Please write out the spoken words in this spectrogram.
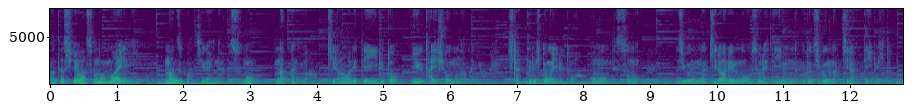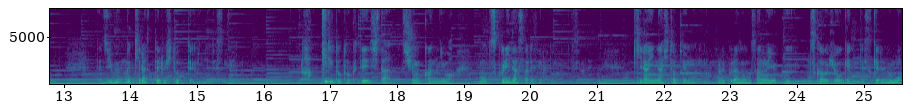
私はその前にまず間違いなくその中には嫌われているという対象の中には嫌ってる人がいるとは思うんです。その自分が嫌われるのを恐れているんだけど自分が嫌っている人。で自分が嫌ってる人っていうのもですねはっきりと特定した瞬間にはもう作り出されてると思うんですよね。嫌いな人というものはこれ倉園さんがよく使う表現ですけれども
